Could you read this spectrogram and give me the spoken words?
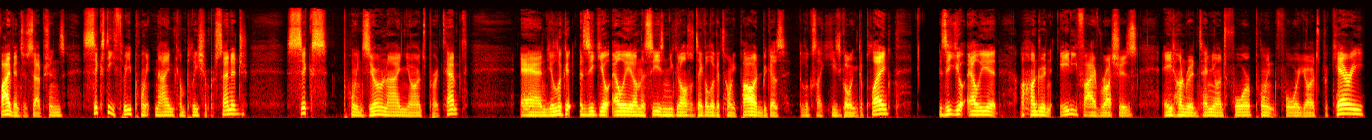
five interceptions, 63.9 completion percentage, 6.09 yards per attempt. And you look at Ezekiel Elliott on the season, you can also take a look at Tony Pollard because it looks like he's going to play. Ezekiel Elliott, 185 rushes, 810 yards, 4.4 yards per carry,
